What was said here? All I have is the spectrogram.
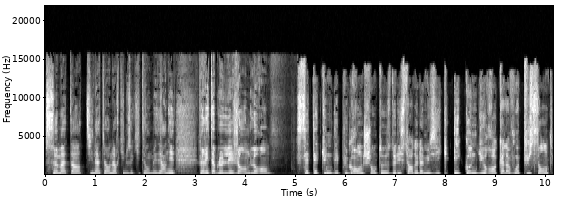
Ce matin, Tina Turner qui nous a quittés en mai dernier. Véritable légende, Laurent. C'était une des plus grandes chanteuses de l'histoire de la musique, icône du rock à la voix puissante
